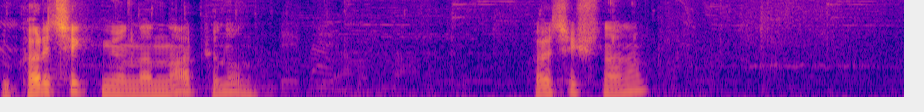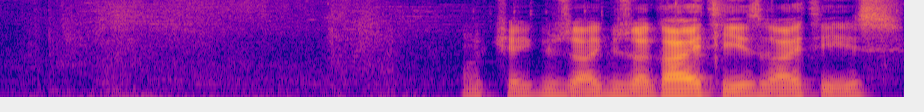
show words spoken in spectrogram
Yukarı çekmiyor onları. Ne yapıyorsun oğlum? Yukarı çek şunları. lan. Okey. Güzel. Güzel. Gayet iyiyiz. Gayet iyiyiz.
